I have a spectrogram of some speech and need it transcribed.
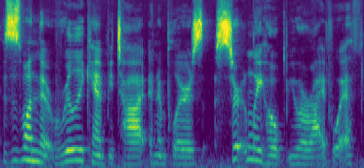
This is one that really can't be taught, and employers certainly hope you arrive with.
